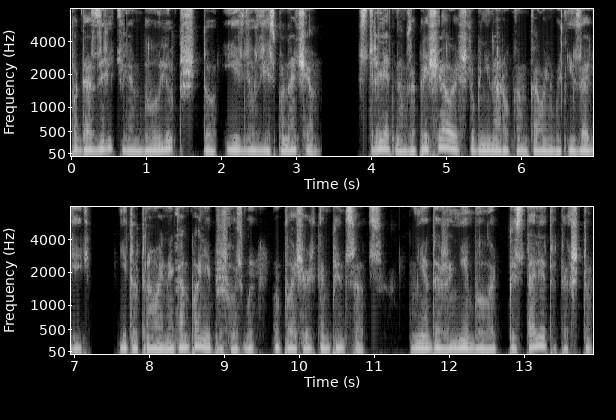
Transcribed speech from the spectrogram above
подозрителен был люд, что ездил здесь по ночам. Стрелять нам запрещалось, чтобы ненароком кого-нибудь не задеть. Не то трамвайной компании пришлось бы выплачивать компенсацию. У меня даже не было пистолета, так что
